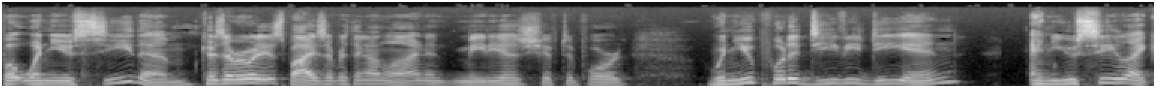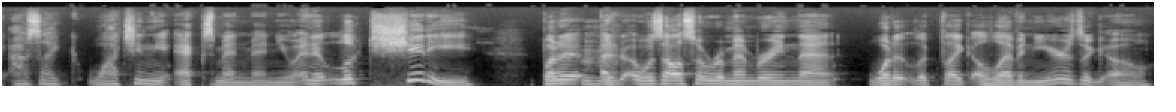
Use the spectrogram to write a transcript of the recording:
But when you see them, because everybody just buys everything online and media has shifted forward, when you put a DVD in and you see like I was like watching the X Men menu and it looked shitty, but it, I, I was also remembering that what it looked like 11 years ago,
